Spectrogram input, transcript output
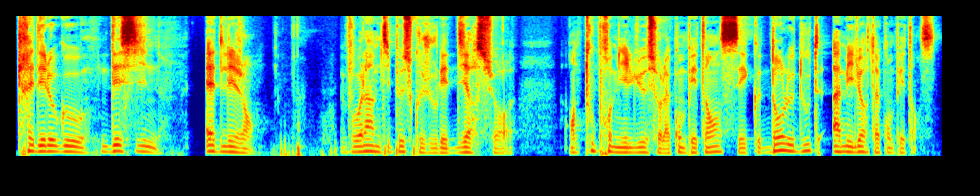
crée des logos, dessine, aide les gens. Voilà un petit peu ce que je voulais te dire sur, en tout premier lieu sur la compétence, c'est que dans le doute, améliore ta compétence.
